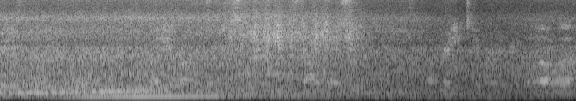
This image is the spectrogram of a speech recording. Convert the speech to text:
raised money for a buddy of ours just was diagnosed with a brain tumor. Oh wow.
